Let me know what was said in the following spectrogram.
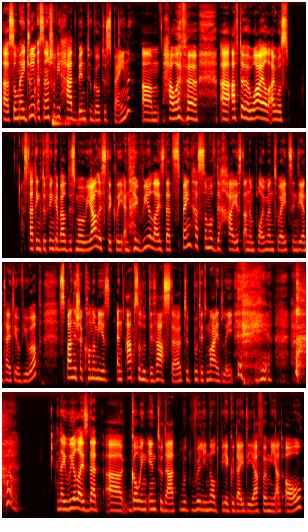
Uh, so my dream essentially had been to go to Spain. Um, however, uh, after a while, I was starting to think about this more realistically and i realized that spain has some of the highest unemployment rates in the entirety of europe spanish economy is an absolute disaster to put it mildly and I realized that uh, going into that would really not be a good idea for me at all.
